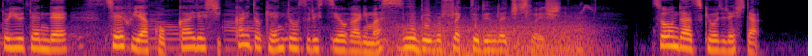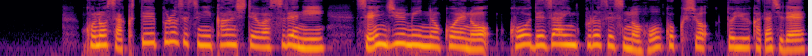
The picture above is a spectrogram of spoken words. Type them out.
という点で、政府や国会でしっかりと検討する必要があります。ソーンダーズ教授でした。この策定プロセスに関してはすでに先住民の声のコーデザインプロセスの報告書という形で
